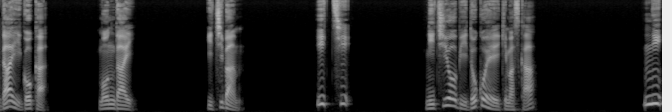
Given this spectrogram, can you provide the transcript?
第5課。問題。1番。1、日曜日どこへ行きますか？2、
